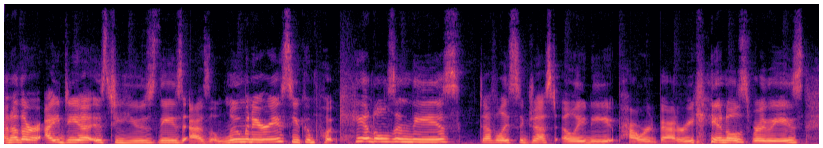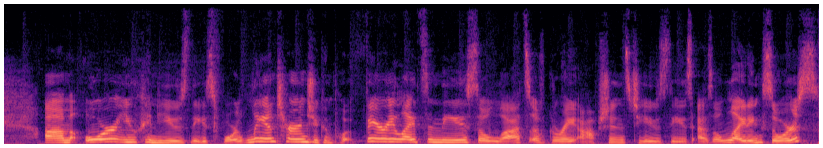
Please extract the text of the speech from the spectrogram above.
Another idea is to use these as luminaries. You can put candles in these. Definitely suggest LED powered battery candles for these. Um, or you can use these for lanterns. You can put fairy lights in these. So lots of great options to use these as a lighting source.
